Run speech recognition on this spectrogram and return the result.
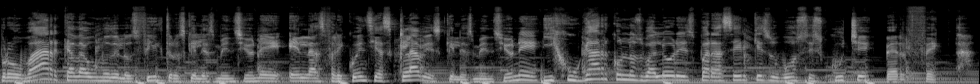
probar cada uno de los filtros que les mencioné en las frecuencias claves que les mencioné y jugar con los valores para hacer que su voz se escuche perfecta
